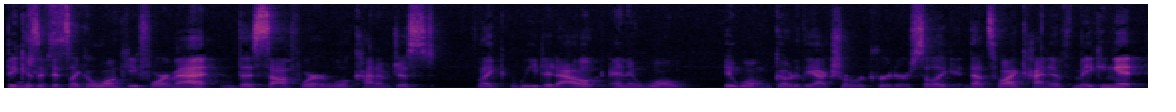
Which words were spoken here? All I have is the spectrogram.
because if it's like a wonky format the software will kind of just like weed it out and it won't it won't go to the actual recruiter. So like that's why kind of making it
